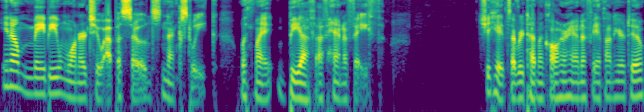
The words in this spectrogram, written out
you know, maybe one or two episodes next week with my BFF Hannah Faith. She hates every time I call her Hannah Faith on here too.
